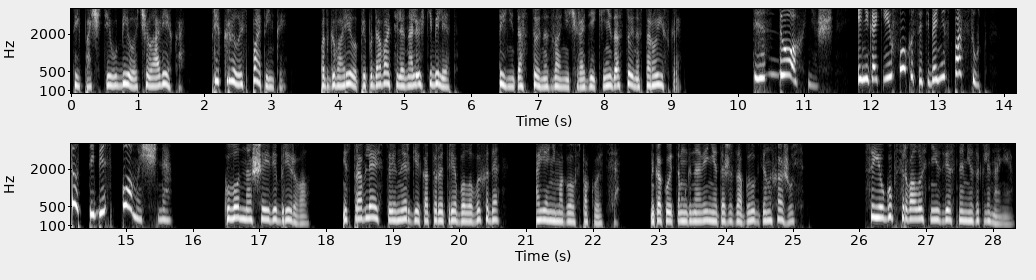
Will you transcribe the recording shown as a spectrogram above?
«Ты почти убила человека. Прикрылась папенькой. Подговорила преподавателя на легкий билет. Ты недостойна звания чародейки, недостойна второй искры. Ты сдохнешь, и никакие фокусы тебя не спасут. Тут ты беспомощна. Кулон на шее вибрировал, не справляясь с той энергией, которая требовала выхода, а я не могла успокоиться. На какое-то мгновение даже забыла, где нахожусь. С ее губ сорвалось неизвестное мне заклинание.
